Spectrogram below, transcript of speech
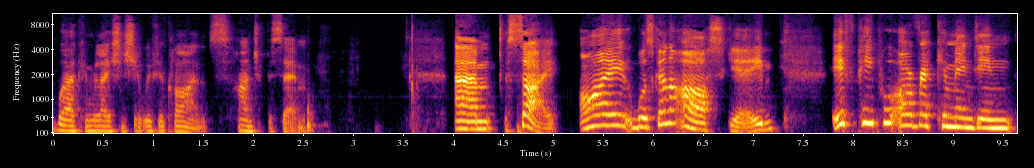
working relationship with your clients. Hundred percent. Um, so I was going to ask you if people are recommending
